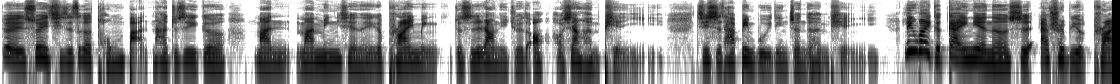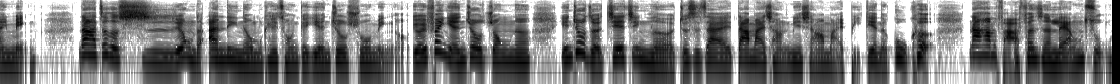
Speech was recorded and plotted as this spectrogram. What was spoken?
对，所以其实这个铜板它就是一个蛮蛮明显的一个 priming，就是让你觉得哦，好像很便宜，其实它并不一定真的很便宜。另外一个概念呢是 attribute priming。那这个使用的案例呢，我们可以从一个研究说明哦。有一份研究中呢，研究者接近了就是在大卖场里面想要买笔电的顾客，那他们把它分成两组，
